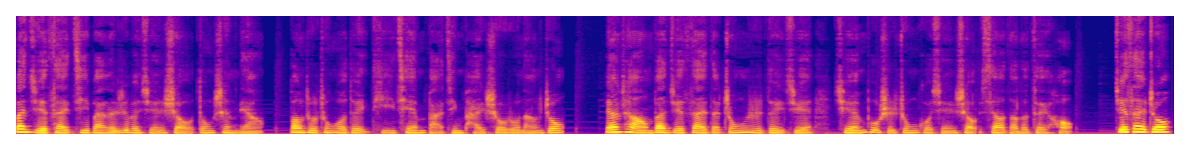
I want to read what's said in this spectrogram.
半决赛击败了日本选手东胜良，帮助中国队提前把金牌收入囊中。两场半决赛的中日对决全部是中国选手笑到了最后。决赛中，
